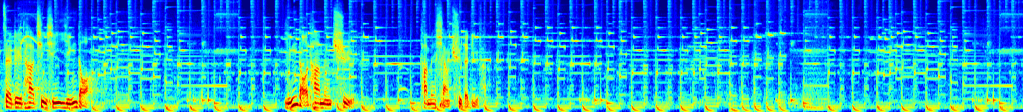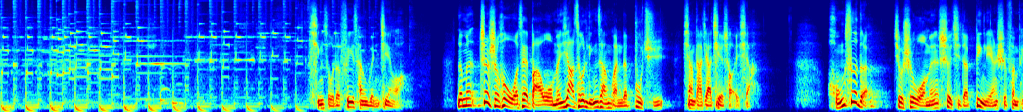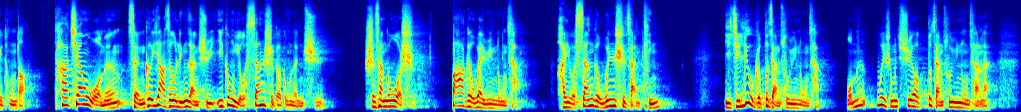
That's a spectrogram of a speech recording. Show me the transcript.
在对它进行引导，引导他们去他们想去的地方。行走的非常稳健哦。那么这时候，我再把我们亚洲灵长馆的布局向大家介绍一下。红色的就是我们设计的并联式分配通道，它将我们整个亚洲灵展区一共有三十个功能区，十三个卧室，八个外运动场，还有三个温室展厅，以及六个不展出运动场。我们为什么需要不展出运动场呢？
